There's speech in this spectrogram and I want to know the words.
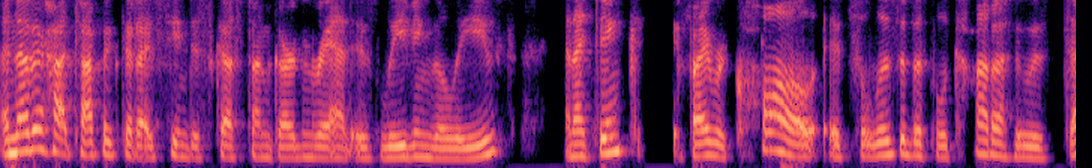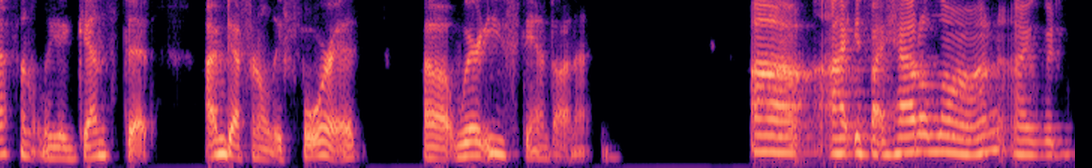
Another hot topic that I've seen discussed on Garden Rant is leaving the leaves. And I think, if I recall, it's Elizabeth Licata who is definitely against it. I'm definitely for it. Uh, where do you stand on it? Uh, I, if I had a lawn, I would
